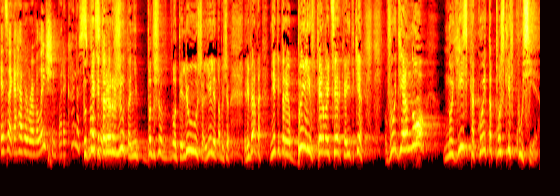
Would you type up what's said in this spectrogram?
It's like I have a revelation, but it kind of Тут некоторые ржут, они, потому что вот Илюша, Лиля там еще, ребята, некоторые были в первой церкви и такие, вроде оно, но есть какое-то послевкусие.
